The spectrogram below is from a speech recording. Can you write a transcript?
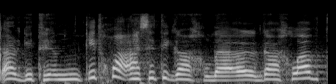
კარგით, კითხვა ასეთი გახდა, გახლავთ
